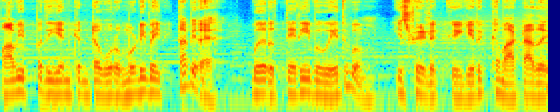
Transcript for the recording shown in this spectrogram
பாவிப்பது என்கின்ற ஒரு முடிவை தவிர வேறு தெரிவு எதுவும் இஸ்ரேலுக்கு இருக்க மாட்டாது.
